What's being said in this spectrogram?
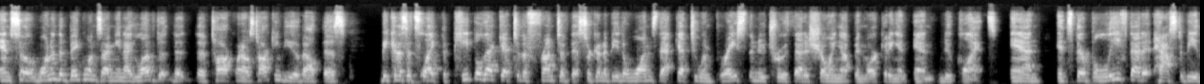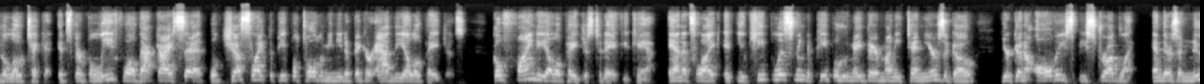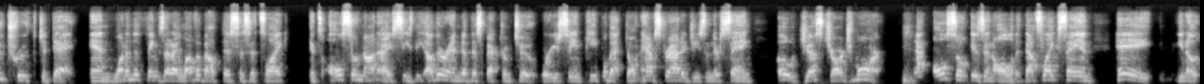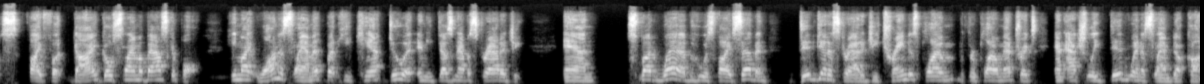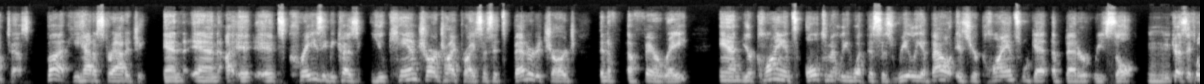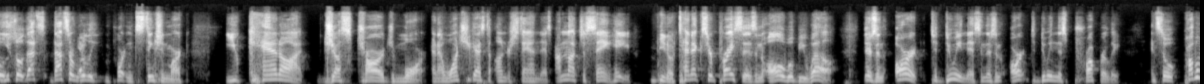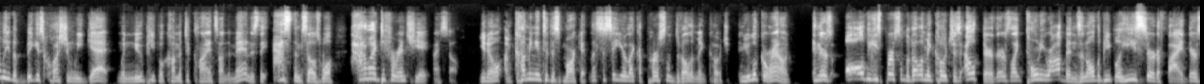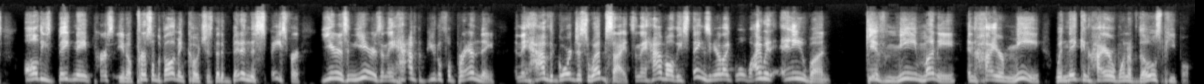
And so, one of the big ones, I mean, I loved the, the talk when I was talking to you about this because it's like the people that get to the front of this are going to be the ones that get to embrace the new truth that is showing up in marketing and, and new clients. And it's their belief that it has to be the low ticket. It's their belief, well, that guy said, well, just like the people told him you need a bigger ad in the yellow pages. Go find a yellow pages today if you can. And it's like if you keep listening to people who made their money 10 years ago, you're going to always be struggling. And there's a new truth today. And one of the things that I love about this is it's like it's also not, I see the other end of the spectrum too, where you're seeing people that don't have strategies and they're saying, oh, just charge more. That also isn't all of it. That's like saying, hey, you know, five foot guy, go slam a basketball. He might want to slam it, but he can't do it and he doesn't have a strategy. And Spud Webb, who was five seven, did get a strategy, trained his plyo, through plyometrics, and actually did win a slam dunk contest. But he had a strategy and and it, it's crazy because you can charge high prices it's better to charge in a, a, fair rate and your clients ultimately what this is really about is your clients will get a better result mm-hmm. because if so, you, so that's that's a yeah. really important distinction mark you cannot just charge more and i want you guys to understand this i'm not just saying hey you know 10x your prices and all will be well there's an art to doing this and there's an art to doing this properly and so, probably the biggest question we get when new people come into clients on demand is they ask themselves, well, how do I differentiate myself? You know, I'm coming into this market. Let's just say you're like a personal development coach and you look around and there's all these personal development coaches out there. There's like Tony Robbins and all the people he's certified. There's all these big name person, you know, personal development coaches that have been in this space for years and years and they have the beautiful branding and they have the gorgeous websites and they have all these things and you're like, "Well, why would anyone give me money and hire me when they can hire one of those people?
